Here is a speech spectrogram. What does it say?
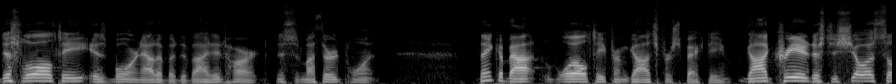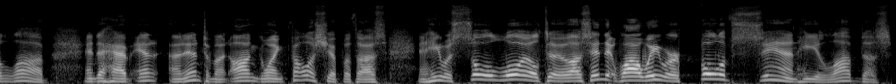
disloyalty is born out of a divided heart. This is my third point. Think about loyalty from God's perspective. God created us to show us the love and to have in, an intimate, ongoing fellowship with us. And He was so loyal to us in that while we were full of sin, He loved us.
